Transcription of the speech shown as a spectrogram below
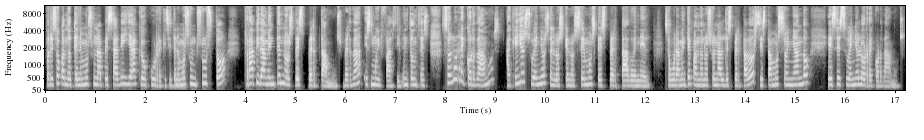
Por eso cuando tenemos una pesadilla, ¿qué ocurre? Que si tenemos un susto, rápidamente nos despertamos, ¿verdad? Es muy fácil. Entonces, solo recordamos aquellos sueños en los que nos hemos despertado en él. Seguramente cuando nos suena el despertador, si estamos soñando, ese sueño lo recordamos.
